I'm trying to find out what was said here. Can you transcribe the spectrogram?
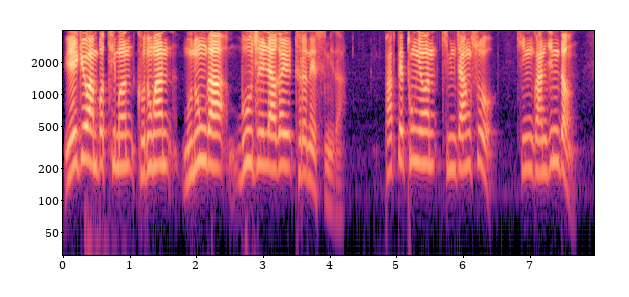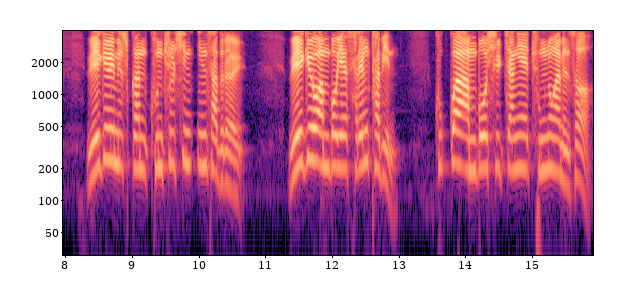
외교안보팀은 그동안 무능과 무전략을 드러냈습니다. 박 대통령은 김장수, 김관진 등 외교에 미숙한 군 출신 인사들을 외교안보의 사령탑인 국가안보실장에 중용하면서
